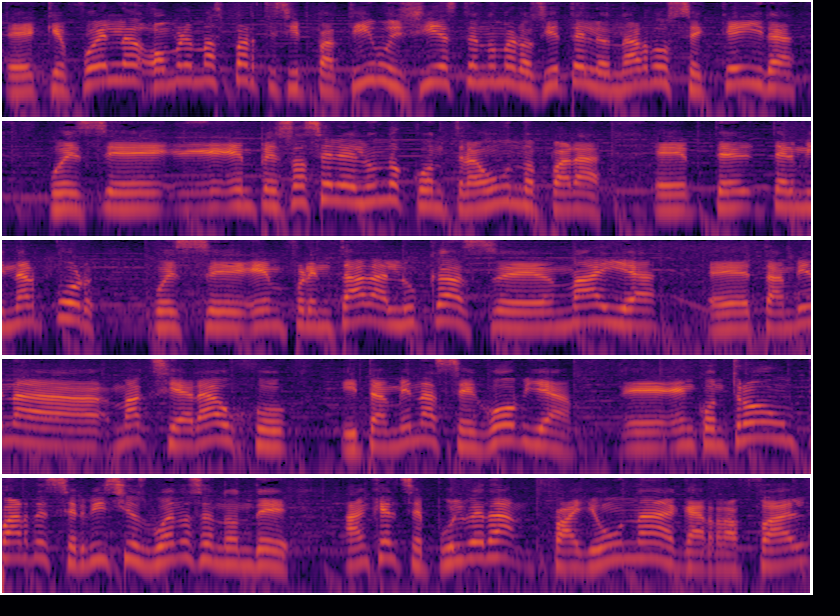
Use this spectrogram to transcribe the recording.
que fue el hombre más participativo. Y sí, este número 7, Leonardo Sequeira, pues empezó a hacer el uno contra uno para terminar por pues eh, enfrentar a Lucas eh, Maya, eh, también a Maxi Araujo y también a Segovia. encontró un par de servicios buenos en donde Ángel Sepúlveda falló una garrafal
